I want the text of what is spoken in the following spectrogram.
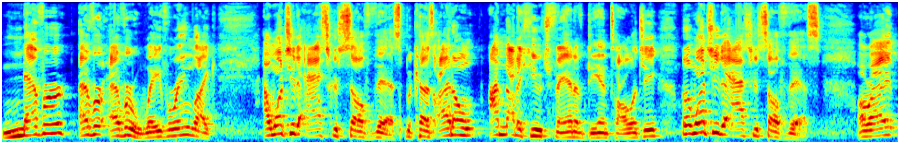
Never, ever, ever wavering, like I want you to ask yourself this because I don't, I'm not a huge fan of deontology, but I want you to ask yourself this, all right?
